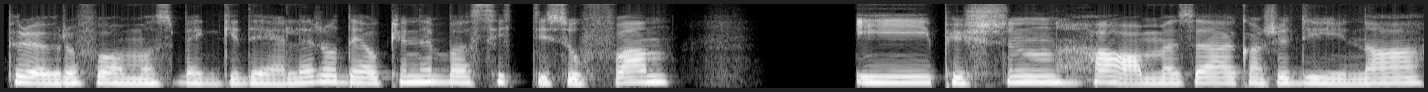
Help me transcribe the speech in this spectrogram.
prøver å få med oss begge deler, og det å kunne bare sitte i sofaen i pysjen, ha med seg kanskje dyna,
